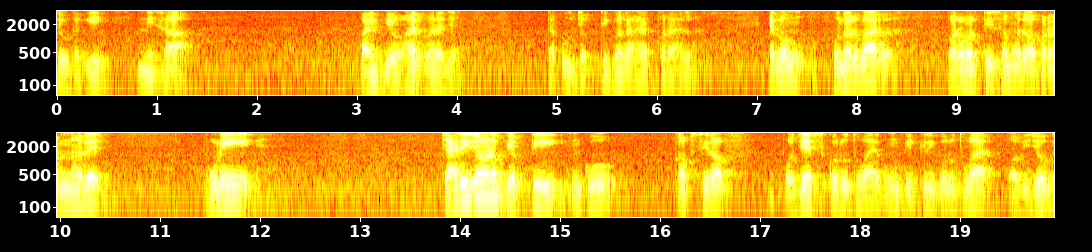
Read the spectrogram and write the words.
ଯେଉଁଟାକି ନିଶା ପାଇଁ ବ୍ୟବହାର କରାଯାଏ ତାକୁ ଜପ୍ତି କଲା କରାହେଲା ଏବଂ ପୁନର୍ବାର ପରବର୍ତ୍ତୀ ସମୟରେ ଅପରାହ୍ନରେ ପୁଣି चारिज व्यक्ति को कफ सिरफ पजेस करुवा और बिक्री करूवार अभोग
